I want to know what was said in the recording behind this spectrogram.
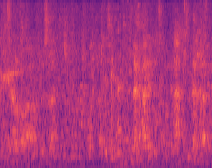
Iya, bagus lah. Di sini ada. Udah kemarin? Udah kemarin.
